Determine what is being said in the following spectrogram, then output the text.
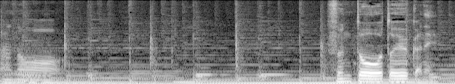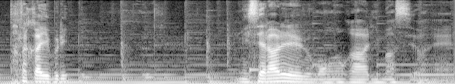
あの奮闘というかね戦いぶり見せられるものがありますよね。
